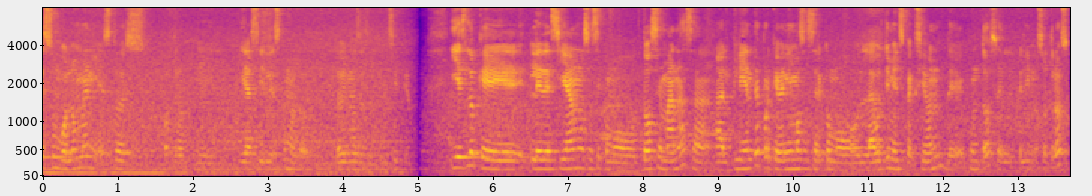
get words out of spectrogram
es un volumen y esto es otro y, y así es como lo, lo vimos desde el principio. Y es lo que le decíamos hace como dos semanas a- al cliente, porque venimos a hacer como la última inspección de juntos, él, él y nosotros.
